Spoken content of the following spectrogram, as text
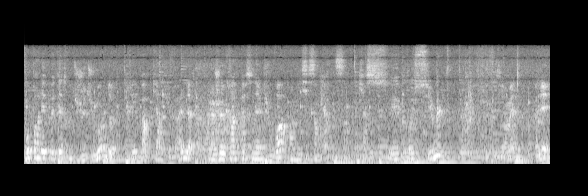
Vous parlez peut-être du jeu du monde, créé par Pierre Duval, le jeu grave personnel du roi en 1645. C'est possible. Je vous y emmène. Allez.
